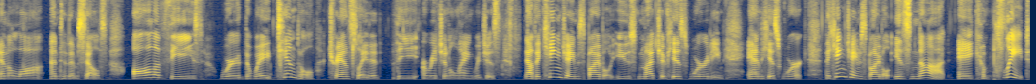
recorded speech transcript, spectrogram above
and a law unto themselves. All of these were the way Tyndale translated the original languages. Now, the King James Bible used much of his wording and his work. The King James Bible is not a complete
